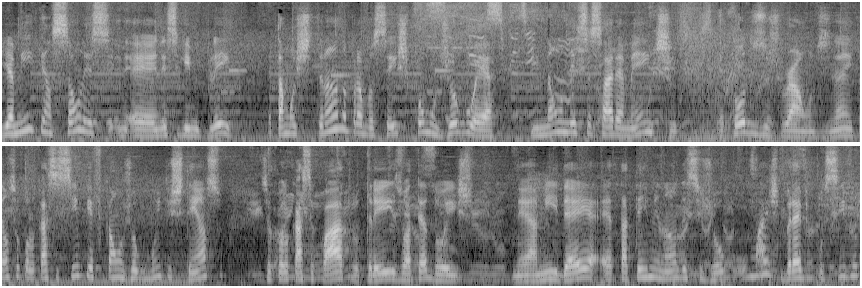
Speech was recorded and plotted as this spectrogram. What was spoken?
E a minha intenção nesse, é, nesse gameplay é estar tá mostrando para vocês como o jogo é. E não necessariamente é todos os rounds, né? Então se eu colocasse 5 ia ficar um jogo muito extenso. Se eu colocasse 4, 3 ou até 2. Né? A minha ideia é estar tá terminando esse jogo o mais breve possível.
